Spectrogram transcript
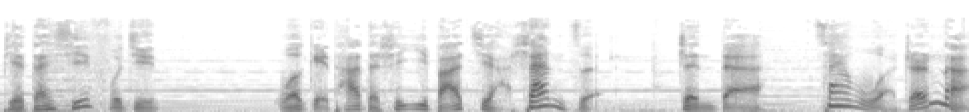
别担心，夫君，我给他的是一把假扇子，真的在我这儿呢。”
